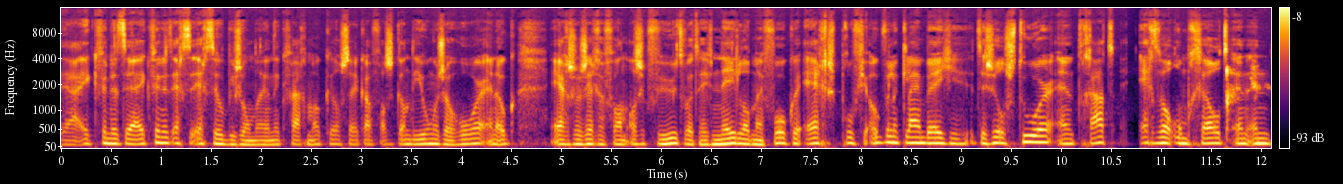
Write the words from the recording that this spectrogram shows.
Ja, ik vind het, ja, ik vind het echt, echt heel bijzonder. En ik vraag me ook heel sterk af, als ik dan die jongen zo hoor en ook ergens zo zeggen van, als ik verhuurd word, heeft Nederland mijn voorkeur. Ergens proef je ook wel een klein beetje. Het is heel stoer en het gaat echt wel om geld. En, en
